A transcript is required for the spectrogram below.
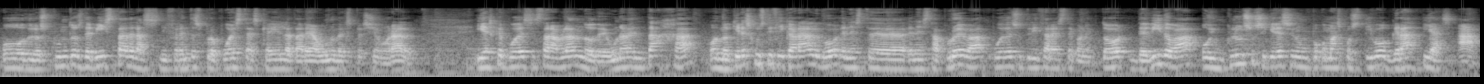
o de los puntos de vista de las diferentes propuestas que hay en la tarea 1 de expresión oral. Y es que puedes estar hablando de una ventaja, cuando quieres justificar algo en, este, en esta prueba, puedes utilizar este conector debido a, o incluso si quieres ser un poco más positivo, gracias a.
